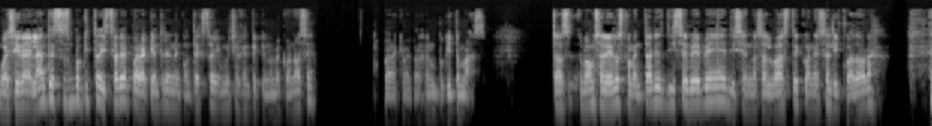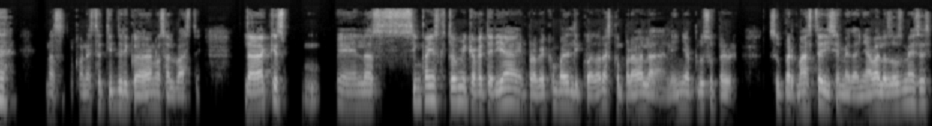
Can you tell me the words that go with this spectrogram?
voy a seguir adelante. Esto es un poquito de historia para que entren en contexto. Hay mucha gente que no me conoce, para que me conozcan un poquito más. Entonces, vamos a leer los comentarios. Dice Bebe, dice, nos salvaste con esa licuadora. con este tip de licuadora nos salvaste. La verdad que es, en los cinco años que tuve mi cafetería, eh, probé con varias licuadoras, compraba la Niña Plus Super, Supermaster y se me dañaba los dos meses.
